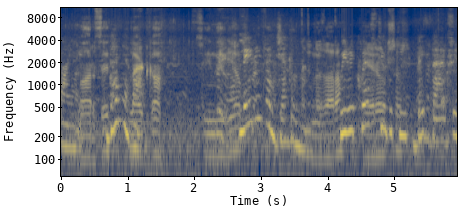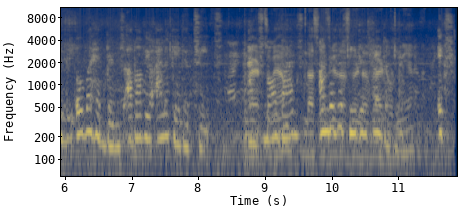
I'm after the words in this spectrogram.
बाहर से लाइट का सीन देखिए Ladies and gentlemen, we request you to keep big bags in the overhead bins above your allocated seats and small bags under the seat in front of you.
